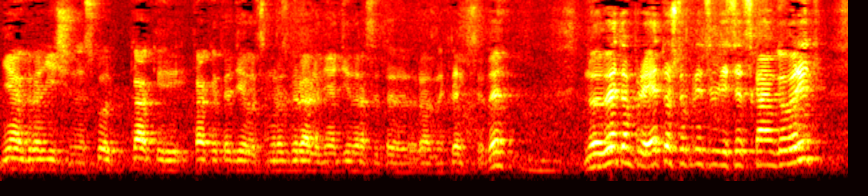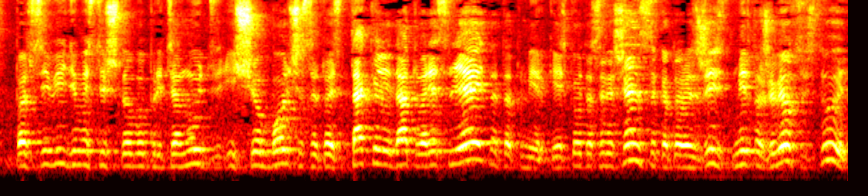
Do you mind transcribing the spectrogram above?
неограниченно, сколько, как, и, как это делается. Мы разбирали не один раз это разных лекциях, да? Но в этом, это то, что, в принципе, здесь Эцхайм говорит, по всей видимости, чтобы притянуть еще больше, то есть так или да, Творец влияет на этот мир, есть какое-то совершенство, которое жизнь, мир-то живет, существует,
